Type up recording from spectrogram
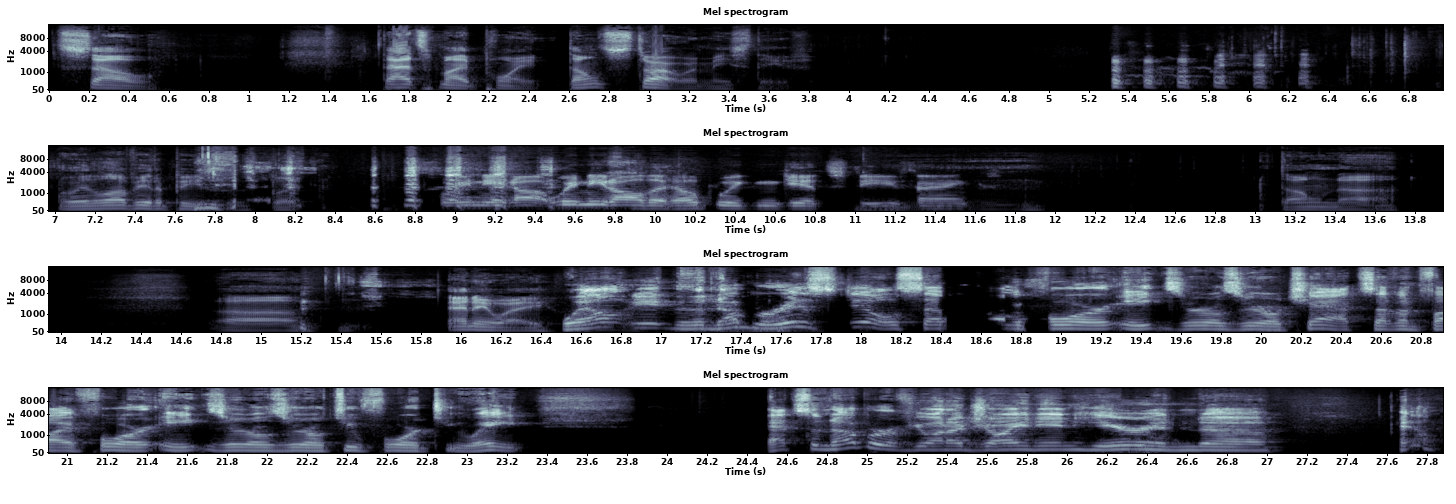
So that's my point. Don't start with me, Steve. we love you to pieces, but We need all we need all the help we can get, Steve. Thanks. don't uh uh anyway. Well, it, the number is still 754 800 chat, 754 800 2428. That's the number if you want to join in here and uh, hell,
